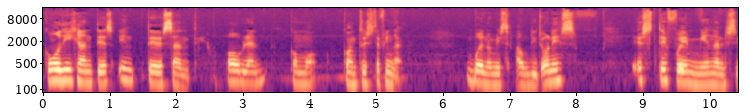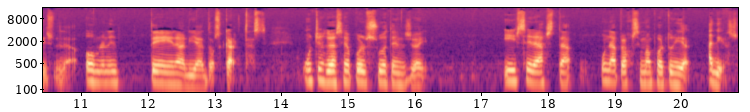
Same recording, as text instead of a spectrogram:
Como dije antes, interesante, obra como con triste final. Bueno, mis auditores, este fue mi análisis de la obra Dos Cartas. Muchas gracias por su atención y será hasta una próxima oportunidad. Adiós.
